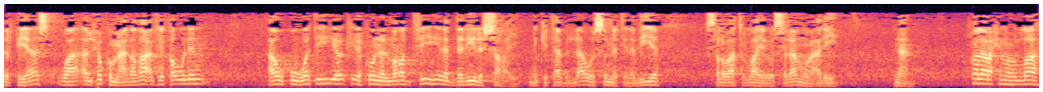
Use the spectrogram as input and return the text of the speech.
بالقياس والحكم على ضعف قول أو قوته يكون المرد فيه إلى الدليل الشرعي من كتاب الله وسنة نبيه صلوات الله وسلامه عليه. نعم. قال رحمه الله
